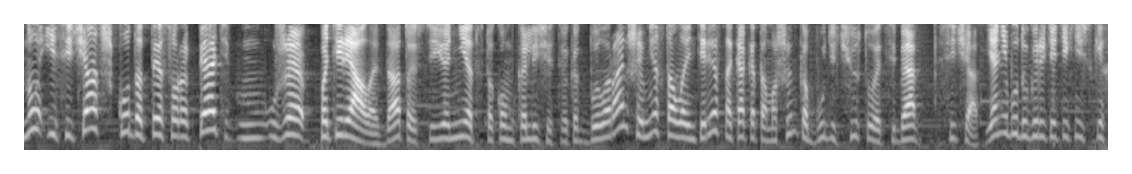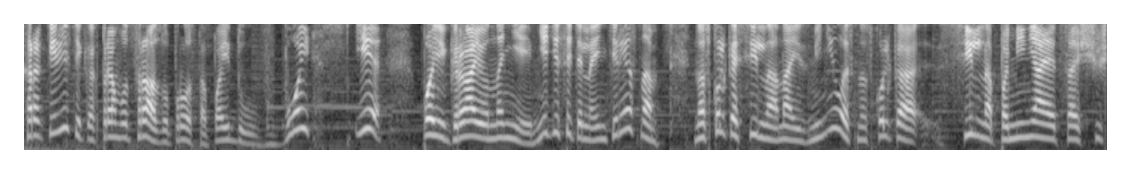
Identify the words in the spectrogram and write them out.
Но и сейчас Шкода Т-45 уже потерялась, да, то есть ее нет в таком количестве, как было раньше. И мне стало интересно, как эта машинка будет чувствовать себя сейчас. Я не буду говорить о технических характеристиках, прям вот сразу просто пойду в бой и поиграю на ней. Мне действительно интересно, насколько сильно она изменилась, насколько сильно поменяется ощущение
